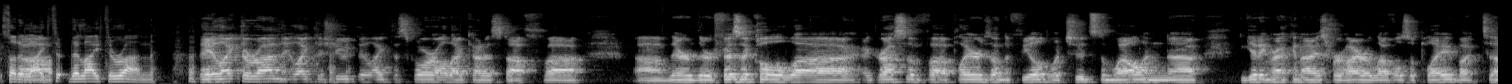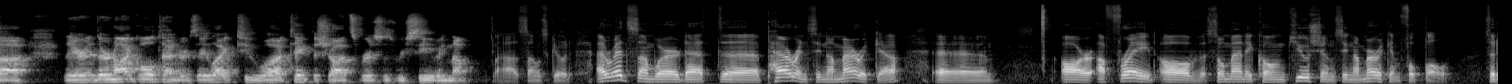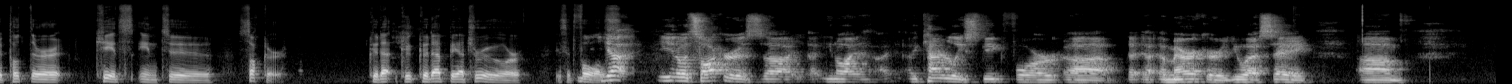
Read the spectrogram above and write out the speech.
so they like to, they like to run they like to run, they like to shoot, they like to score, all that kind of stuff. Uh, um, they're they're physical, uh, aggressive uh, players on the field, which suits them well, and uh, getting recognized for higher levels of play. But uh, they're they're not goaltenders. They like to uh, take the shots versus receiving them. Ah, sounds good. I read somewhere that parents in America are afraid of so many concussions in American football, so they put their kids into soccer. Could that could, could that be a true or is it false? Yeah, you know, soccer is uh, you know I, I can't really speak for uh, America or USA. Um,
